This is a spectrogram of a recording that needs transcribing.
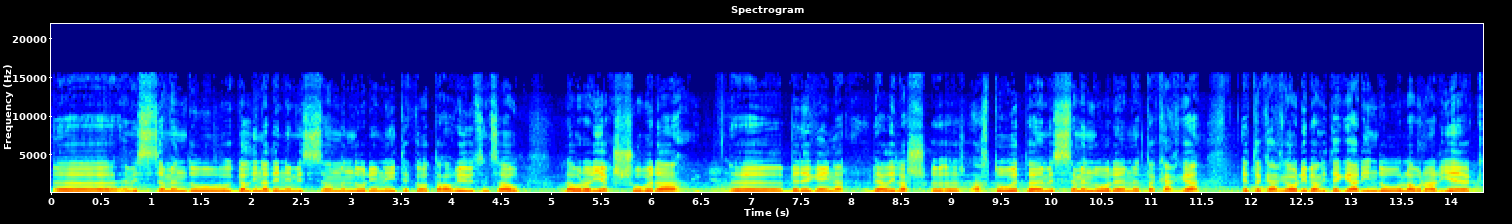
uh, investizamendu, galdina den investizamendu horien egiteko, eta hori dutzen zau, laborariak sobera uh, bere gain behar dila hartu eta investizamendu horien eta karga, eta karga hori behar liteke harindu, laborariak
